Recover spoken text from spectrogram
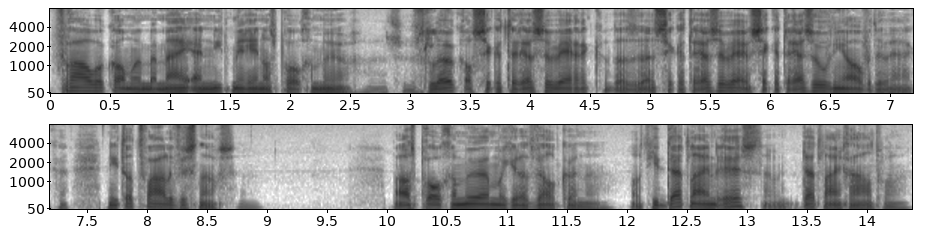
Vrouwen komen bij mij en niet meer in als programmeur. Het is leuk als secretaressewerk. Dat is secretaressewerk. Een secretaresse hoeft niet over te werken. Niet tot twaalf uur s'nachts. Maar als programmeur moet je dat wel kunnen. Als die deadline er is, dan moet deadline gehaald worden.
